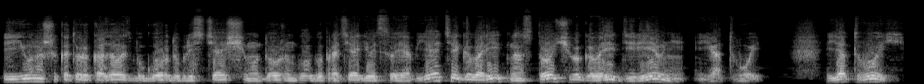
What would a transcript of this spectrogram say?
И юноша, который, казалось бы, городу блестящему должен был бы протягивать свои объятия, говорит, настойчиво говорит деревне «Я твой». «Я твой,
